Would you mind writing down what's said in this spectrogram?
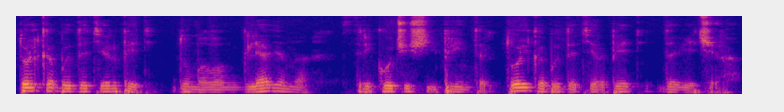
«Только бы дотерпеть», — думал он, глядя на стрекочущий принтер, «только бы дотерпеть до вечера».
